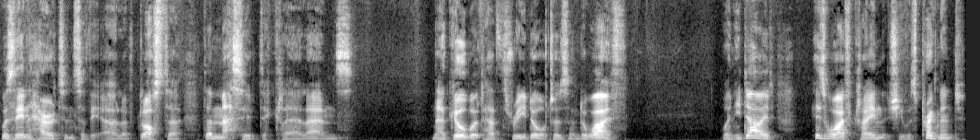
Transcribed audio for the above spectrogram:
was the inheritance of the Earl of Gloucester, the massive De Clare lands. Now, Gilbert had three daughters and a wife. When he died, his wife claimed that she was pregnant.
